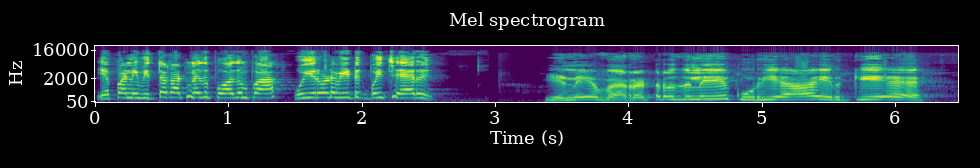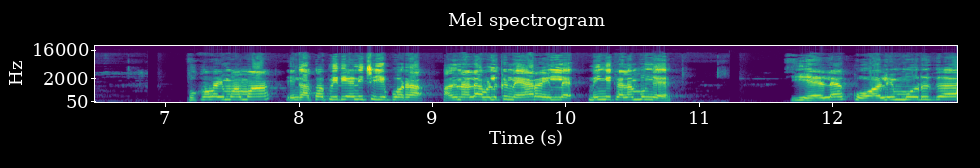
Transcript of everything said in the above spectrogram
எப்பா நீ வித்த காட்டினது போதும்பா. உயிரோட வீட்டுக்கு போய் சேரு. என்னைய விரட்டுறதுலயே குறியா இருக்கியே. புக்கவாய் மாமா எங்க அக்கா பிரியாணி செய்ய போறா. அதனால அவளுக்கு நேரம் இல்ல. நீங்க கிளம்புங்க. ஏல கோழி முருகா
